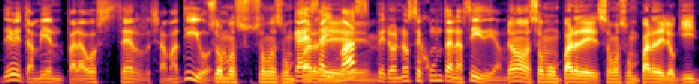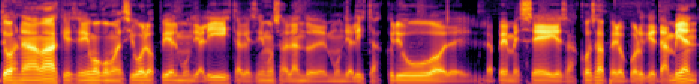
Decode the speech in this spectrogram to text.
debe también para vos ser llamativo. ¿no? Somos, somos un Cada par vez hay de. más, pero no se juntan así, digamos. No, somos un par de, somos un par de loquitos nada más que seguimos, como decís vos, los pies del mundialista, que seguimos hablando de mundialistas crew o de la PMC y esas cosas, pero porque también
